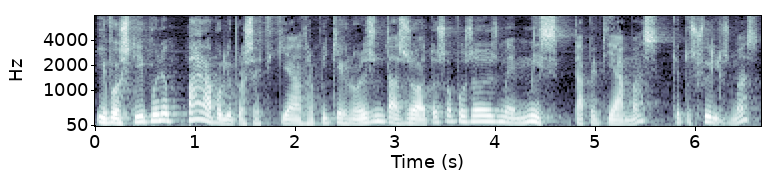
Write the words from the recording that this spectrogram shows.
Οι βοσκοί που είναι πάρα πολύ προσεκτικοί άνθρωποι και γνωρίζουν τα ζώα τους όπως γνωρίζουμε εμείς τα παιδιά μας και τους φίλους μας,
